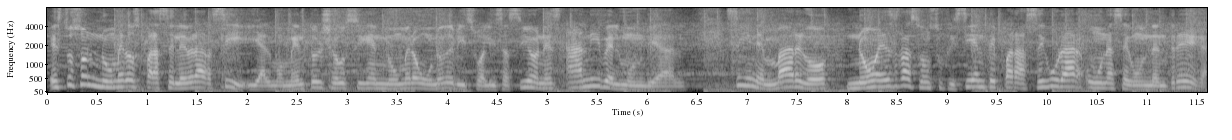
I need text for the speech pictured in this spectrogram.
Estos son números para celebrar, sí, y al momento el show sigue en número uno de visualizaciones a nivel mundial. Sin embargo, no es razón suficiente para asegurar una segunda entrega.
